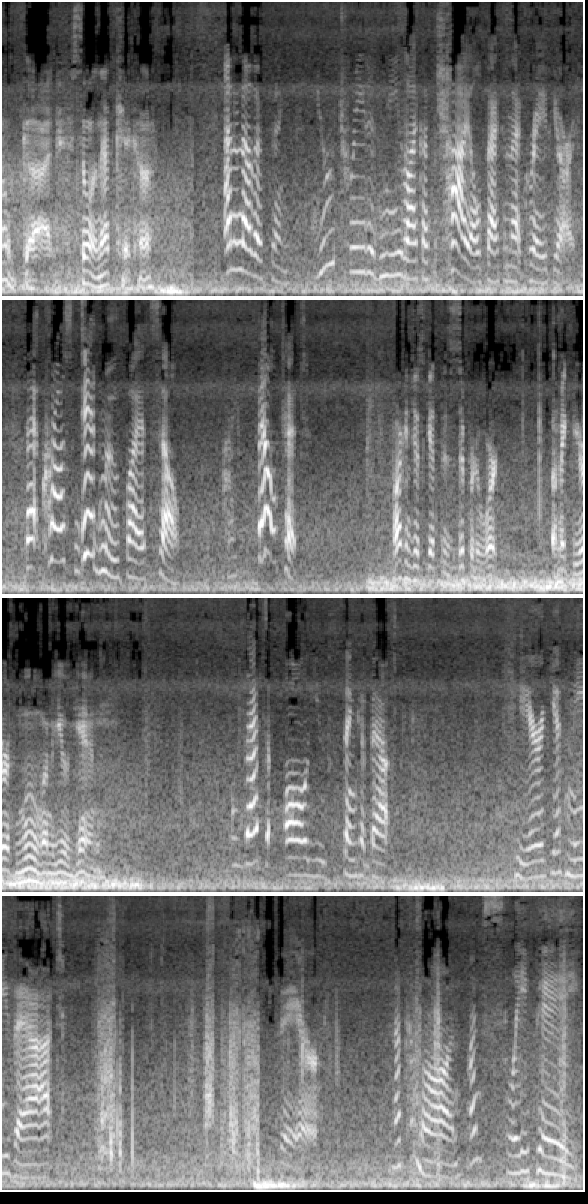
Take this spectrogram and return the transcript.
Oh, God. Still on that kick, huh? And another thing, you treated me like a child back in that graveyard. That cross did move by itself. It. If I can just get this zipper to work, I'll make the earth move under you again. Oh, that's all you think about. Here, give me that. There. Now come on, I'm sleepy.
